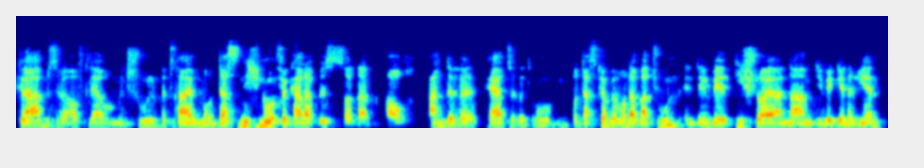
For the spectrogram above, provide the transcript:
Klar müssen wir Aufklärung in Schulen betreiben und das nicht nur für Cannabis, sondern auch andere härtere Drogen. Und das können wir wunderbar tun, indem wir die Steuereinnahmen, die wir generieren,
